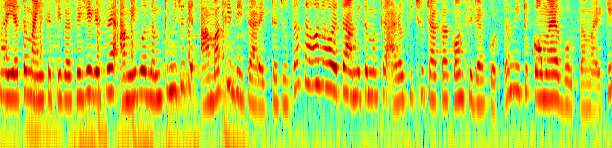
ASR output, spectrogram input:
ভাইয়া তো মাইনকা চিপা ফেসে গেছে। আমি বললাম, তুমি যদি আমাকে দিতে আরেকটা জুতা, তাহলে হয়তো আমি তোমাকে আরও কিছু টাকা কনসিডার করতাম, একটু কমায় বলতাম আর কি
